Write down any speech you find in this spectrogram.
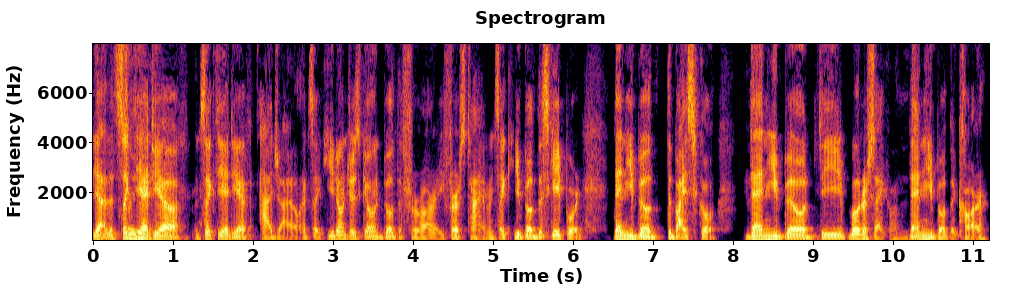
Yeah, that's like So the idea. It's like the idea of agile. It's like you don't just go and build the Ferrari first time. It's like you build the skateboard, then you build the bicycle, then you build the motorcycle, then you build the car,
